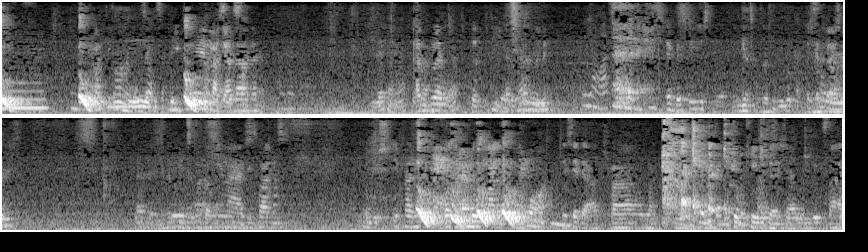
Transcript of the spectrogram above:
Oh, ini lagi sakit. Ni jalan dah. Ada Hundred thirty. Itu yang asal. Eh, better use. Dia dulu kata had requirements in which if I was blue light, they said that Ultra wanted to kill the shadow, so I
